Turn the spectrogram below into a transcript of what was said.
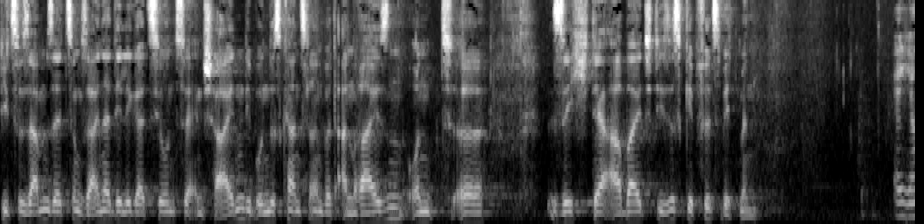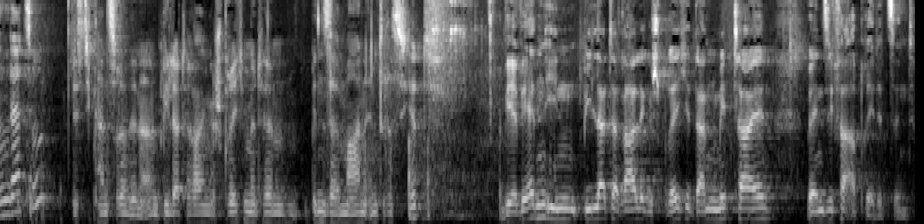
die Zusammensetzung seiner Delegation zu entscheiden. Die Bundeskanzlerin wird anreisen und äh, sich der Arbeit dieses Gipfels widmen. Herr Jung dazu? Ist die Kanzlerin in einem bilateralen Gespräch mit Herrn Bin Salman interessiert? Wir werden Ihnen bilaterale Gespräche dann mitteilen, wenn sie verabredet sind.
